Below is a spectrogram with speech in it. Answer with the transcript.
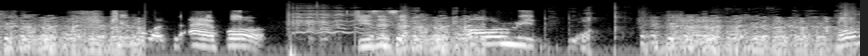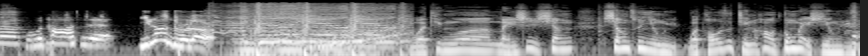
苹果是 iPhone，橘子是 Orange，然后呢？葡萄是滴噜嘟噜，do you, you. 我听过美式乡乡村英语，我头次听还有东北式英语。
